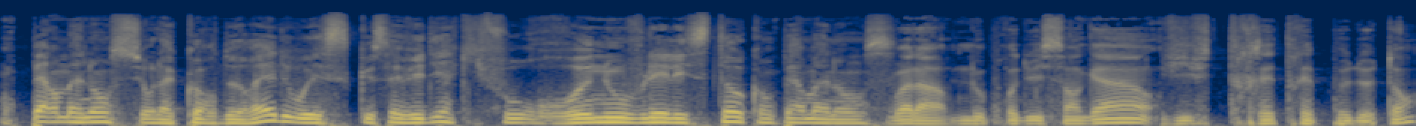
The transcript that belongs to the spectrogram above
en permanence sur la corde raide, ou est-ce que ça veut dire qu'il faut renouveler les stocks en permanence? Voilà, nos produits sanguins vivent très très peu de temps.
